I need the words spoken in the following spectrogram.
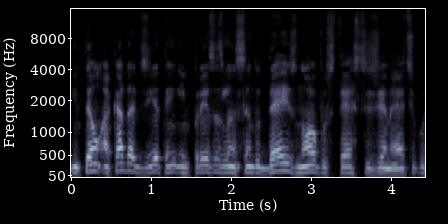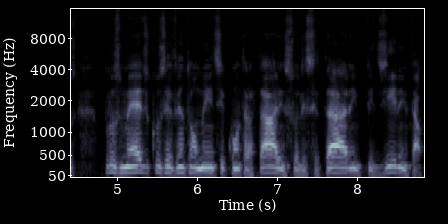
Então, a cada dia tem empresas lançando 10 novos testes genéticos para os médicos eventualmente contratarem, solicitarem, pedirem e tal.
